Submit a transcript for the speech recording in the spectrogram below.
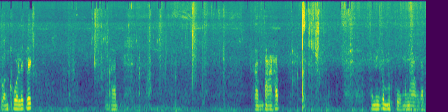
สวนครัวเล็กๆนะครับครับมาครับ อันนี้ก็มาปลูกมะนาวกัน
